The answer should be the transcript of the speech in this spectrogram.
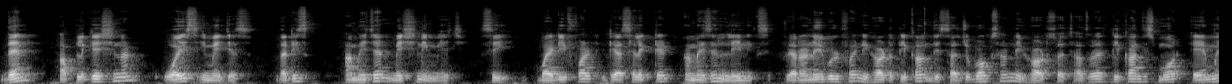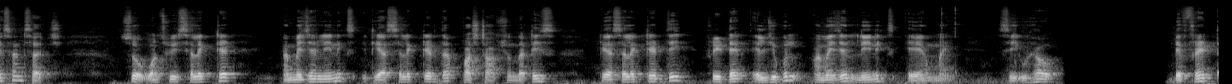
Then application and voice images that is Amazon machine image. See by default it has selected Amazon Linux. If you are unable to find you have to click on this search box and you have to search as well as click on this more AMIs and search. So once we selected Amazon Linux it has selected the first option that is it has selected the free tier eligible Amazon Linux AMI. See we have different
